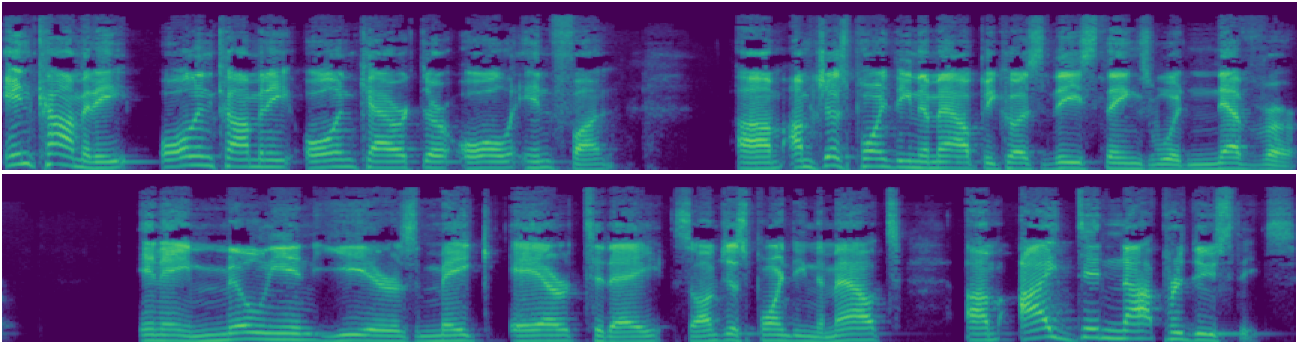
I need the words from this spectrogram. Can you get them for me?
in comedy, all in comedy, all in character, all in fun. Um, I'm just pointing them out because these things would never in a million years make air today. So I'm just pointing them out. Um, I did not produce these.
